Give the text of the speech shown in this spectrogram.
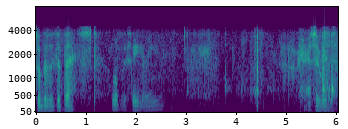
Some of the best. Lovely scenery, isn't it?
